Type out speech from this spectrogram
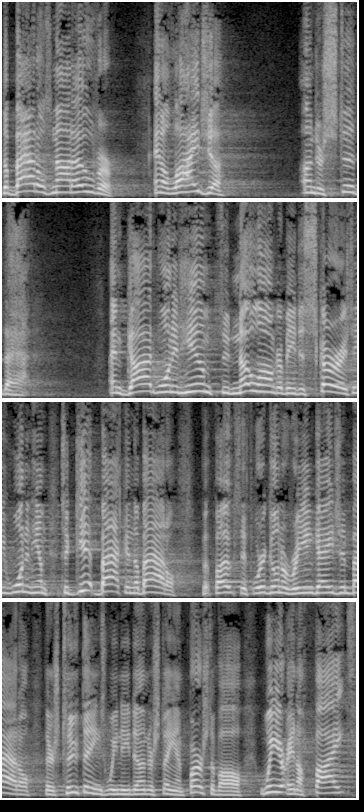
The battle's not over. And Elijah understood that. And God wanted him to no longer be discouraged. He wanted him to get back in the battle. But, folks, if we're going to re engage in battle, there's two things we need to understand. First of all, we are in a fight.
